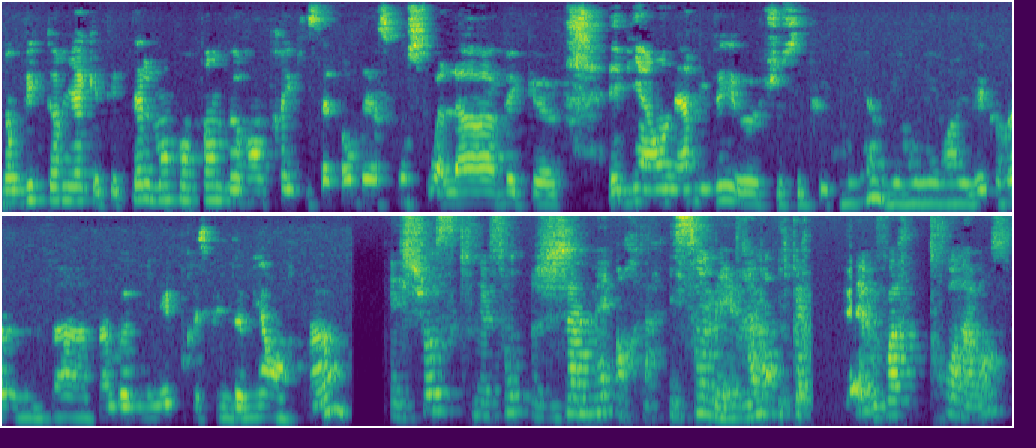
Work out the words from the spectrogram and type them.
donc Victoria qui était tellement contente de rentrer, qui s'attendait à ce qu'on soit là avec, euh, eh bien on est arrivé, euh, je sais plus combien, mais on est arrivé quand même 20, 20 bonnes minutes, presque une demi-heure en retard. Et choses qui ne sont jamais en retard. Ils sont mais vraiment hyper voire trop en avance.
